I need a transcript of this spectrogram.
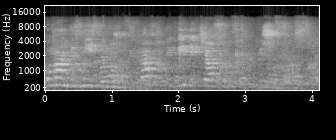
Команди з місця можуть підказувати, відлік часу пішов.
